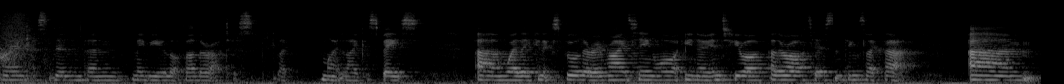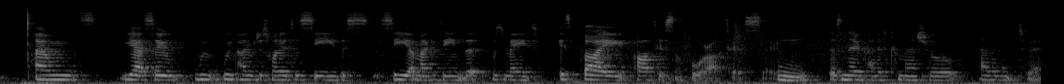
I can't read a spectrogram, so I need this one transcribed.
we're interested in, then maybe a lot of other artists like might like a space um, where they can explore their own writing or you know interview other artists and things like that. Um, and yeah, so we, we kind of just wanted to see this see a magazine that was made is by artists and for artists. So Mm. there's no kind of commercial element to it.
